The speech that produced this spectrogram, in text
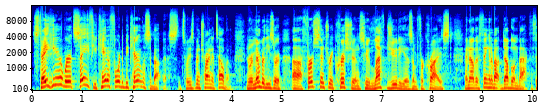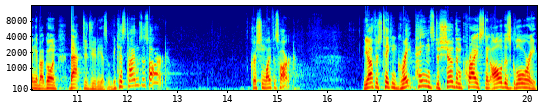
Stay here where it's safe. You can't afford to be careless about this. That's what he's been trying to tell them. And remember, these are uh, first century Christians who left Judaism for Christ, and now they're thinking about doubling back. They're thinking about going back to Judaism because times is hard. Christian life is hard. The author's taking great pains to show them Christ and all of his glory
